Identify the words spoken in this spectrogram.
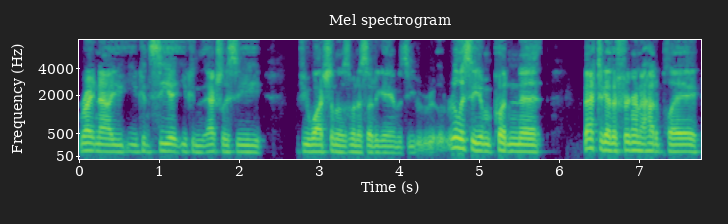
right now. You you can see it. You can actually see if you watch some of those Minnesota games, you really see him putting it back together, figuring out how to play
